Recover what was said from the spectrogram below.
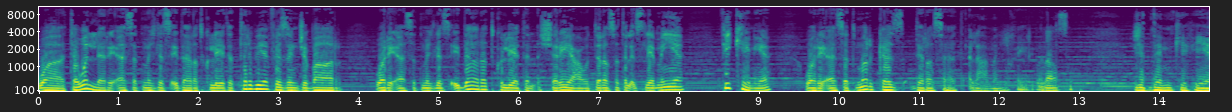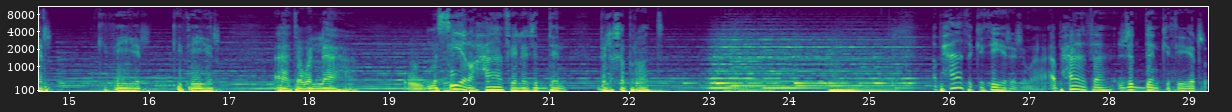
وتولى رئاسة مجلس إدارة كلية التربية في زنجبار ورئاسة مجلس إدارة كلية الشريعة والدراسة الإسلامية في كينيا ورئاسة مركز دراسات العمل الخيري مناصب جدا كثير كثير كثير تولاها ومسيرة حافلة جدا بالخبرات. أبحاثه كثير يا جماعة أبحاثه جدا كثير.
